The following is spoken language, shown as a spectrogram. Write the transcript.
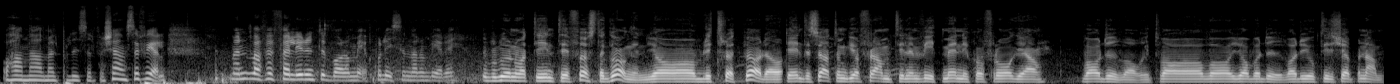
Och han har anmält polisen för tjänstefel. Men varför följer du inte bara med polisen när de ber dig? Det är på grund av att det inte är första gången. Jag blir trött på det. Det är inte så att de går fram till en vit människa och frågar var har du varit? Var, var jobbar du? Vad har du gjort i Köpenhamn?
